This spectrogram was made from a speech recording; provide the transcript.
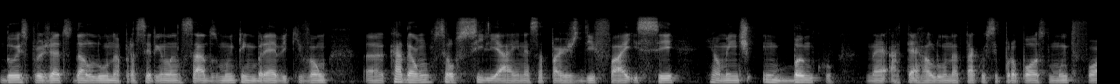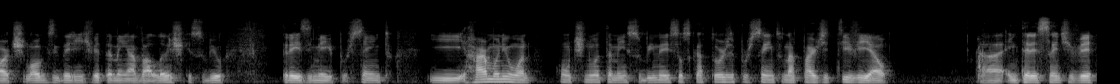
dois projetos da Luna para serem lançados muito em breve, que vão uh, cada um se auxiliar nessa parte de DeFi e ser realmente um banco, né? A Terra Luna está com esse propósito muito forte. Logo em seguida a gente vê também a Avalanche, que subiu 3,5%, e Harmony One continua também subindo aí seus 14% na parte de TVL. Uh, é interessante ver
